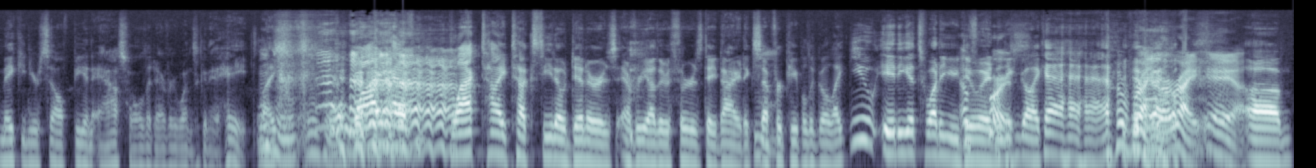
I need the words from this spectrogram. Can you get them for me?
making yourself be an asshole that everyone's going to hate like Mm-hmm, why have black tie tuxedo dinners every other thursday night except for people to go like you idiots what are you Mm. Doing and you can go like ha ha ha right, know? right, right. Yeah, yeah. Um,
